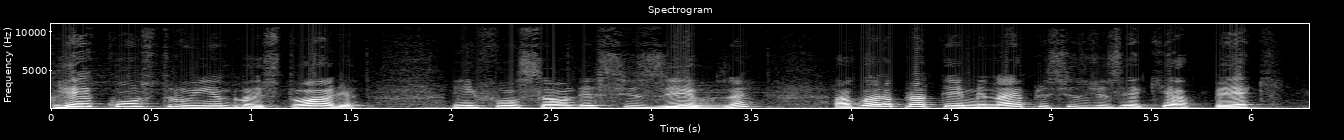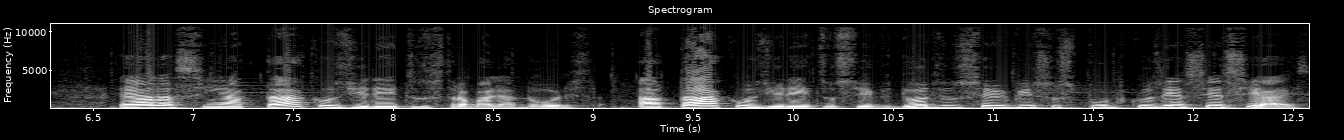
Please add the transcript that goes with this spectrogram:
reconstruindo a história em função desses erros, né? Agora, para terminar, é preciso dizer que a PEC, ela sim ataca os direitos dos trabalhadores, ataca os direitos dos servidores e os serviços públicos essenciais.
